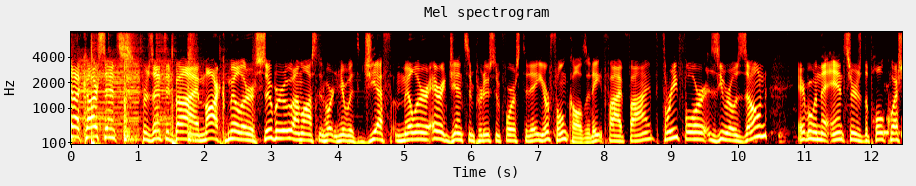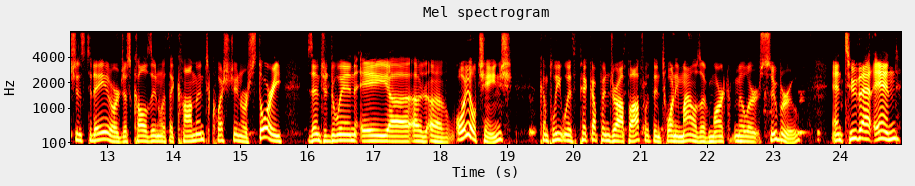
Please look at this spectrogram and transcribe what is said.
Utah Car Sense presented by Mark Miller Subaru. I'm Austin Horton here with Jeff Miller. Eric Jensen producing for us today. Your phone calls at 855 340 Zone. Everyone that answers the poll questions today or just calls in with a comment, question, or story is entered to win a, uh, a, a oil change complete with pickup and drop off within 20 miles of Mark Miller Subaru. And to that end,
